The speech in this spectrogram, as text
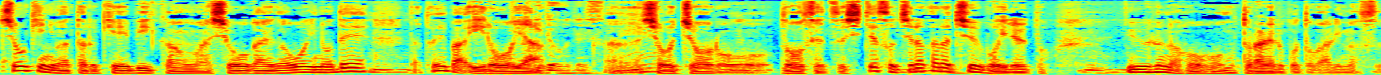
長期にわたる経鼻胃管は障害が多いので、うん、例えば胃ろうや、ね、小腸瘻を造設して、そちらからチューブを入れるというふうな方法も取られることがあります。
